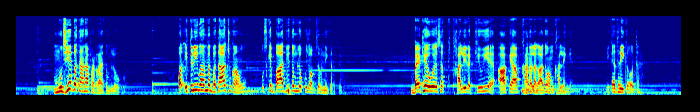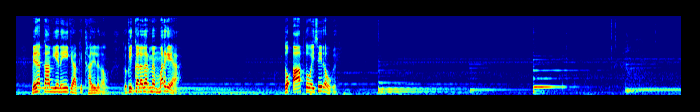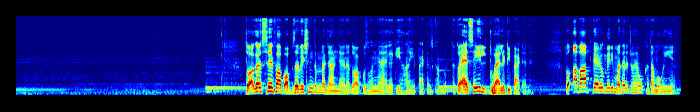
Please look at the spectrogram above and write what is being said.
मुझे बताना पड़ रहा है तुम लोगों को। और इतनी बार मैं बता चुका हूँ, उसके बाद भी तुम लोग कुछ ऑब्ज़र्व नहीं करते हो। बैठे हुए सब थाली रखी हुई है, आके आप खाना लगा दो, हम खा लेंगे। ये क्या तरीका होता है? मेरा काम ये नहीं है कि आपकी थाली लगाऊँ, क्योंकि कल अगर मैं मर गया तो आप तो वैसे ही रहोगे। तो अगर सिर्फ़ आप ऑब्जर्वेशन करना जान जाए ना तो आपको समझ में आएगा कि हाँ ये पैटर्न्स काम करते हैं। तो ऐसे ही डुअलिटी पैटर्न है। तो अब आप कह रहे हो, मेरी मदर जो है वो ख़त्म हो गई हैं।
